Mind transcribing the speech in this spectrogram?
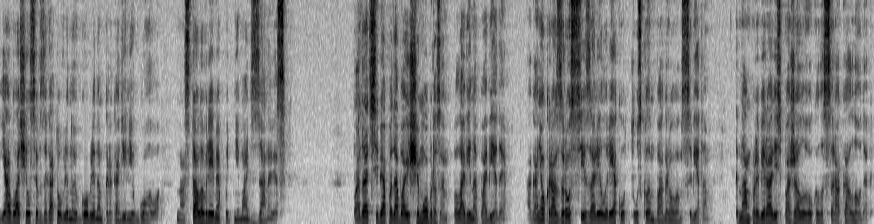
Я облачился в заготовленную гоблином крокодилью голову. Настало время поднимать занавес. Подать себя подобающим образом — половина победы. Огонек разросся и залил реку тусклым багровым светом. К нам пробирались, пожалуй, около сорока лодок.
